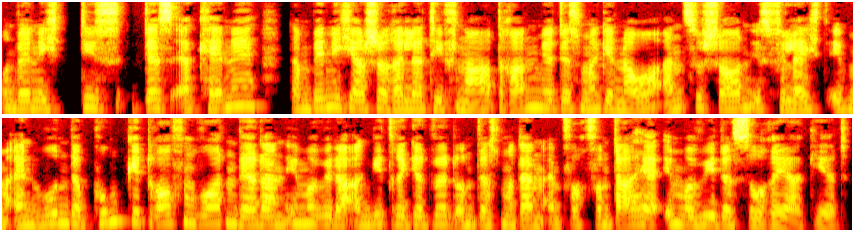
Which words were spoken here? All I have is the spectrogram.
und wenn ich dies, das erkenne, dann bin ich ja schon relativ nah dran, mir das mal genauer anzuschauen. Ist vielleicht eben ein Wunderpunkt getroffen worden, der dann immer wieder angetriggert wird und dass man dann einfach von daher immer wieder so reagiert.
